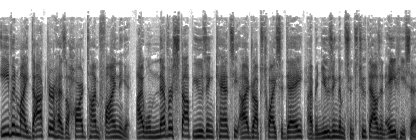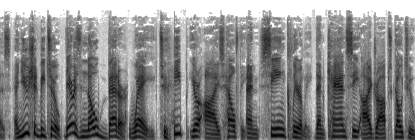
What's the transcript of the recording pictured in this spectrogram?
even my doctor has a hard time finding it. I will never stop using Can-C eye drops twice a day. I've been using them since 2008, he says. And you should be too. There is no better way to keep your eyes healthy and seeing clearly than Can-C eye drops. Go to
